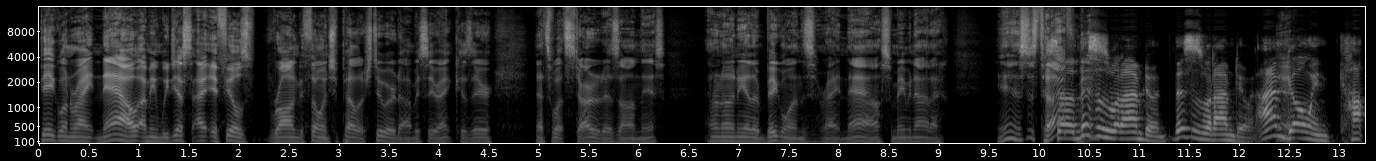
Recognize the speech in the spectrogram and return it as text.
big one right now. I mean, we just I, it feels wrong to throw in Chappelle or Stewart, obviously, right? Because they're that's what started us on this. I don't know any other big ones right now, so maybe not a. Yeah, this is tough. So man. this is what I'm doing. This is what I'm doing. I'm Yeah. going co-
